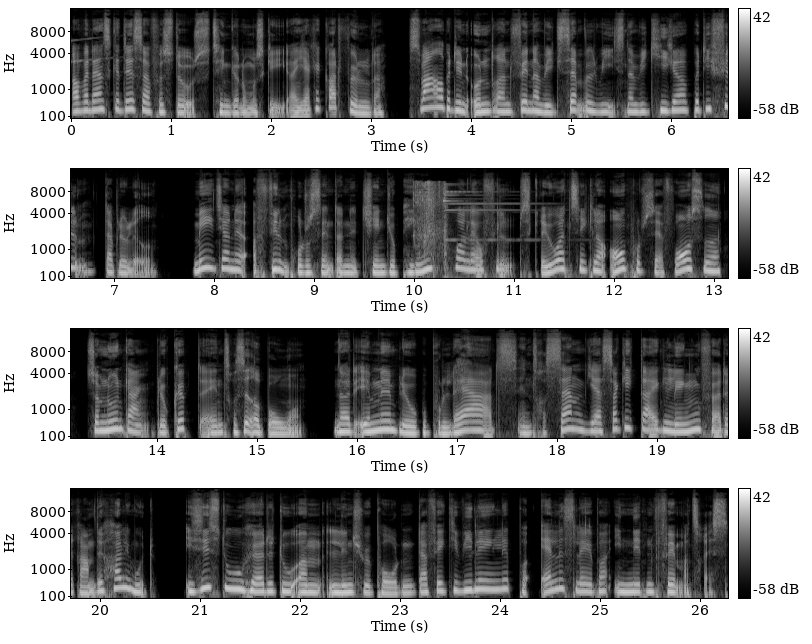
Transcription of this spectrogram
Og hvordan skal det så forstås, tænker du måske, og jeg kan godt følge dig. Svaret på din undren finder vi eksempelvis, når vi kigger på de film, der blev lavet. Medierne og filmproducenterne tjente jo penge på at lave film, skrive artikler og producere forsider, som nu engang blev købt af interesserede borgere. Når et emne blev populært, interessant, ja, så gik der ikke længe, før det ramte Hollywood. I sidste uge hørte du om Lynch-rapporten, der fik de vilde engle på alle slæber i 1965.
